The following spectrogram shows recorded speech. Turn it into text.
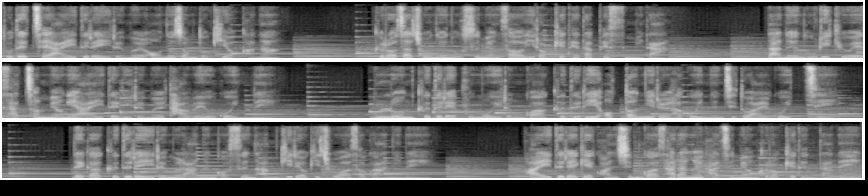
도대체 아이들의 이름을 어느 정도 기억하나? 그러자 존은 웃으면서 이렇게 대답했습니다. 나는 우리 교회 4천명의 아이들 이름을 다 외우고 있네. 물론 그들의 부모 이름과 그들이 어떤 일을 하고 있는지도 알고 있지. 내가 그들의 이름을 아는 것은 암기력이 좋아서가 아니네. 아이들에게 관심과 사랑을 가지면 그렇게 된다네.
